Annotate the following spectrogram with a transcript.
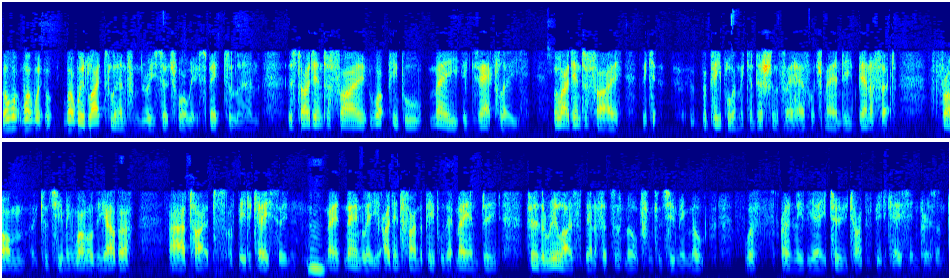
Well, what, what, what we'd like to learn from the research, what we expect to learn, is to identify what people may exactly, will identify the, the people and the conditions they have which may indeed benefit from consuming one or the other uh, types of beta casein, mm. na- namely identifying the people that may indeed further realize the benefits of milk from consuming milk with only the A2 type of beta casein present.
